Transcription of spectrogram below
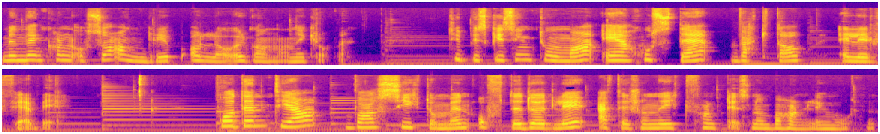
men den kan også angripe alle organene i kroppen. Typiske symptomer er hoste, vekttap eller feber. På den tida var sykdommen ofte dødelig ettersom det ikke fantes noen behandling mot den.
